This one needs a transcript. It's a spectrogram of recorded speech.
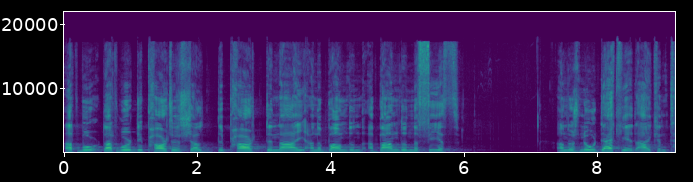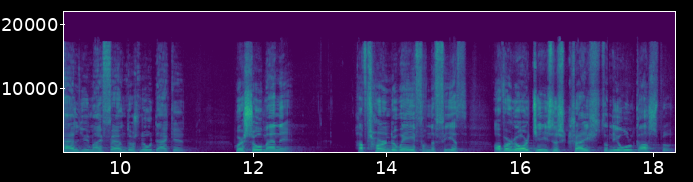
That word, that word departed shall depart, deny, and abandon, abandon the faith. And there's no decade, I can tell you, my friend, there's no decade where so many have turned away from the faith of our Lord Jesus Christ and the old gospel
